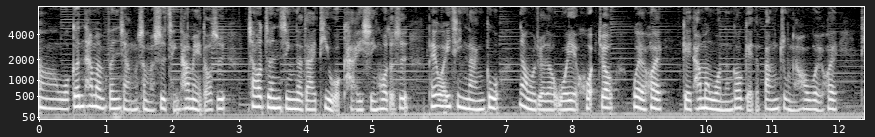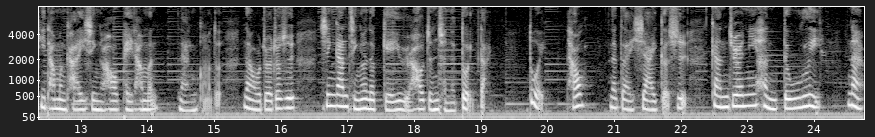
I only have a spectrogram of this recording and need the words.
嗯，我跟他们分享什么事情，他们也都是超真心的在替我开心，或者是陪我一起难过，那我觉得我也会，就我也会给他们我能够给的帮助，然后我也会替他们开心，然后陪他们。难过的，那我觉得就是心甘情愿的给予，然后真诚的对待。对，好，那再下一个是感觉你很独立。那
